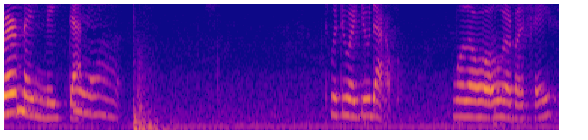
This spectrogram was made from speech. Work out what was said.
mermaid made that. Yeah. What do I do now? Well, all over my face.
